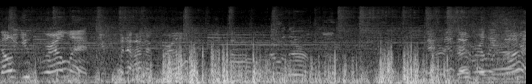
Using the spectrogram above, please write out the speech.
No, you grill it. You put it on a grill. Um, No, they're, this, this is really good.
